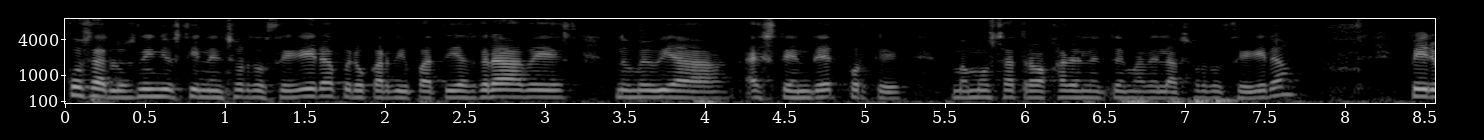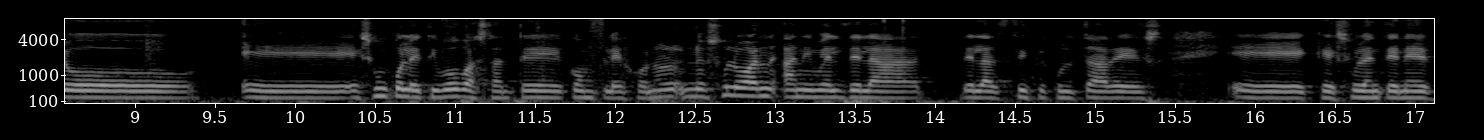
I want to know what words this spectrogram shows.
cosas, los niños tienen sordoceguera, pero cardiopatías graves. No me voy a, extender porque vamos a trabajar en el tema de la sordoceguera. Pero eh, es un colectivo bastante complejo, no, solo a, nivel de, las dificultades eh, que suelen tener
